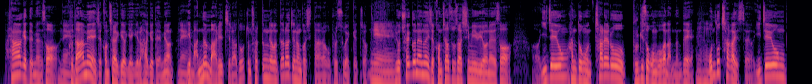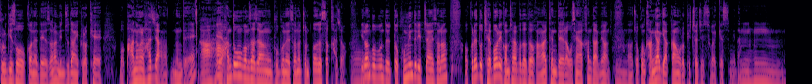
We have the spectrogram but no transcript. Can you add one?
향하게 되면서 네. 그 다음에 이제 검찰 개혁 얘기를 하게 되면 네. 이게 맞는 말일지라도 좀 설득력은 떨어지는 것이다라고 볼 수가 있겠죠. 예. 그리고 최근에는 이제 검찰 수사 심의위원회에서 어, 이재용, 한동훈 차례로 불기소 공고가 났는데 음흠. 온도 차가 있어요. 이재용 불기소 건에 대해서는 민주당이 그렇게 뭐 반응을 하지 않았는데 아하. 예, 한동훈 검사장 부분에서는 좀 떠들썩하죠. 음. 이런 부분들도 국민들 입장에서는 어, 그래도 재벌이 검찰보다 더 강할 텐데라고 생각한다면 음. 어, 조금 강약 약강으로 비춰질 수가 있겠습니다. 음흠.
